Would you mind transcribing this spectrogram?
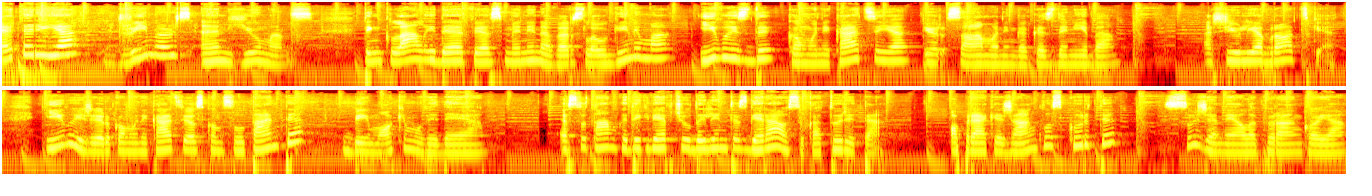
Eterija Dreamers and Humans - tinklalaidė apie asmeninę verslo auginimą, įvaizdį, komunikaciją ir sąmoningą kasdienybę. Aš Julija Brodskė, įvaizdžio ir komunikacijos konsultantė bei mokymų vedėja. Esu tam, kad įkvėpčiau dalintis geriausiu, ką turite, o prekės ženklus kurti su žemėlapiu rankoje.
